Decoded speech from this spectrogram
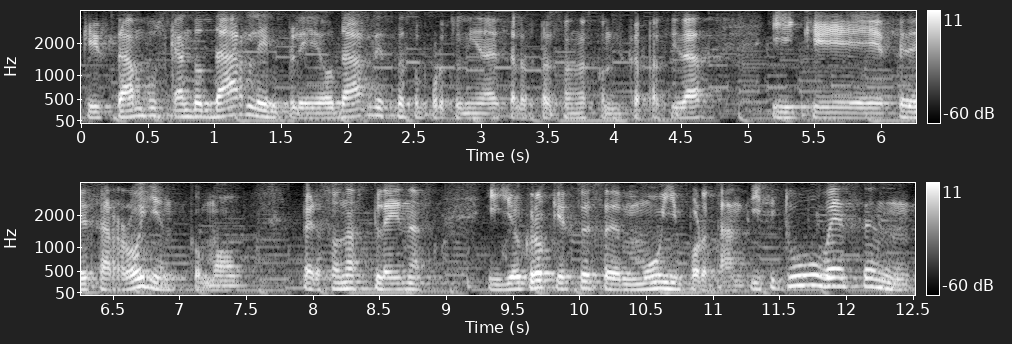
que están buscando darle empleo, darle estas oportunidades a las personas con discapacidad y que se desarrollen como personas plenas. Y yo creo que esto es eh, muy importante. Y si tú ves en,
